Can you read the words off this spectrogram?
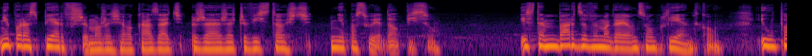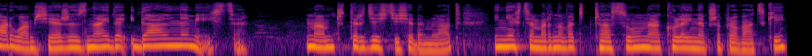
Nie po raz pierwszy może się okazać, że rzeczywistość nie pasuje do opisu. Jestem bardzo wymagającą klientką i uparłam się, że znajdę idealne miejsce. Mam 47 lat i nie chcę marnować czasu na kolejne przeprowadzki,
